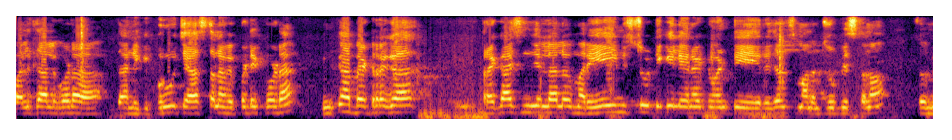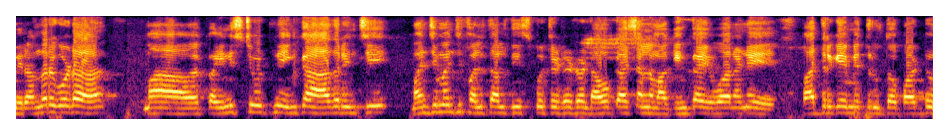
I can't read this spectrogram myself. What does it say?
ఫలితాలు కూడా దానికి ప్రూవ్ చేస్తున్నాం. ఇప్పటికి కూడా ఇంకా బెటర్గా ప్రకాశం జిల్లాలో మరి ఏ ఇన్స్టిట్యూట్కి లేనటువంటి రిజల్ట్స్ మనం చూపిస్తున్నాం. సో మీరందరూ కూడా మా యొక్క ఇన్స్టిట్యూట్ని ఇంకా ఆదరించి మంచి మంచి ఫలితాలు తీసుకొచ్చేటటువంటి అవకాశాలను మాకు ఇంకా ఇవ్వాలని పాత్రికేయ మిత్రులతో పాటు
